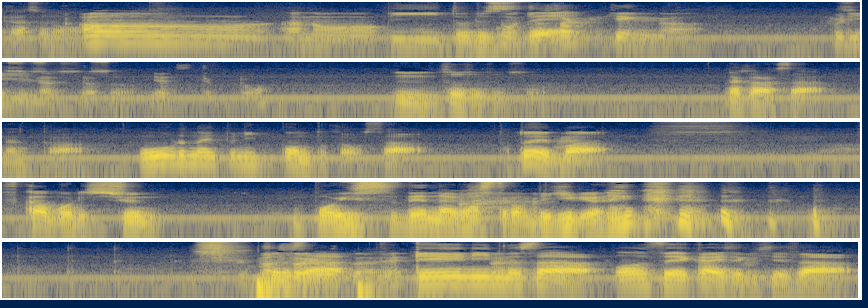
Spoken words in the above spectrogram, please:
だからその、ああ、あの、ビートルもうズで、著作権がフリーになったやつってこうん、そうそうそうそう。だからさ、なんか、オールナイトニッポンとかをさ、例えば、深堀俊、ボイスで流すとかもできるよね。そのさ。芸人のさ、音声解析してさ、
